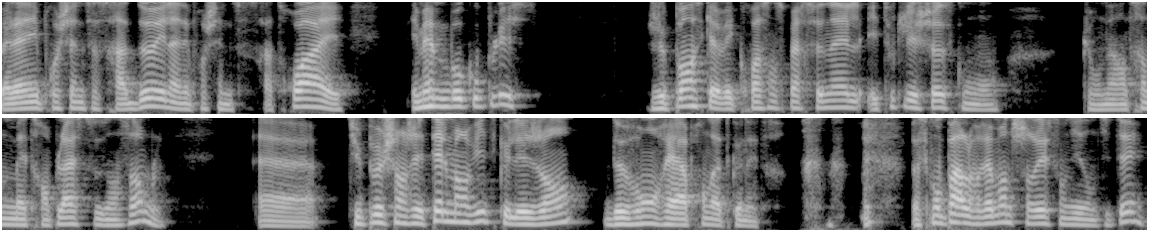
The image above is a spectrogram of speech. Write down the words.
bah, l'année prochaine, ça sera 2 et l'année prochaine, ça sera 3 et, même beaucoup plus. Je pense qu'avec croissance personnelle et toutes les choses qu'on qu'on est en train de mettre en place tous ensemble, euh, tu peux changer tellement vite que les gens devront réapprendre à te connaître. Parce qu'on parle vraiment de changer son identité.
